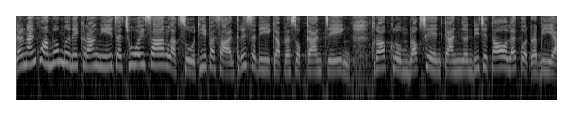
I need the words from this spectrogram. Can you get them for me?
ดังนั้นความร่วมมือในครั้งนี้จะช่วยสร้างหลักสูตรที่ผสานทฤษฎีกับประสบการณ์จริง ครอบคลุมบล็อกเชน การเงินดิจิทัล และกฎระเบียบ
